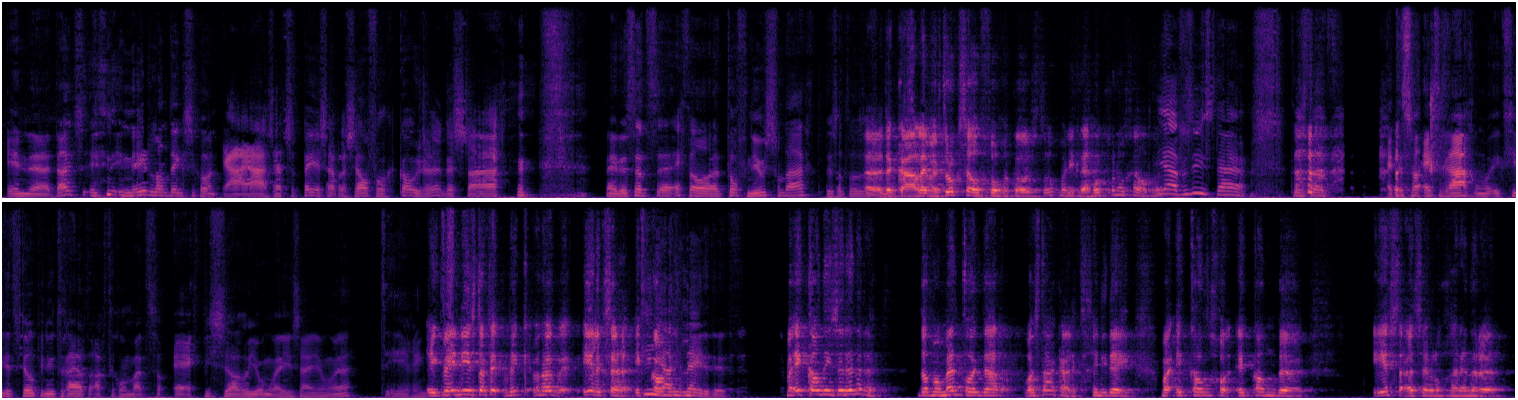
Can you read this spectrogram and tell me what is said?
in, uh, Duits, in, in, Nederland denken ze gewoon, ja, ja, ZZP'ers hebben er zelf voor gekozen. Dus, uh, nee, dus dat is uh, echt wel tof nieuws vandaag. Dus dat was, de KLM heeft er ook zelf voor gekozen, toch? Maar die krijgen ook genoeg geld, hoor. Ja, precies. Nou ja. Dus dat... Het is wel echt raar, om, ik zie dit filmpje nu draaien op de achtergrond, maar het is wel echt bizar hoe jong wij hier zijn, jongen. Tering. Ik weet niet eens dat ik, ik, ik eerlijk zeggen, ik Tien kan jaar niet, geleden dit. maar ik kan niet herinneren. Dat moment dat ik daar, waar sta ik eigenlijk? Geen idee. Maar ik kan gewoon, ik kan de eerste uitzending nog herinneren.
